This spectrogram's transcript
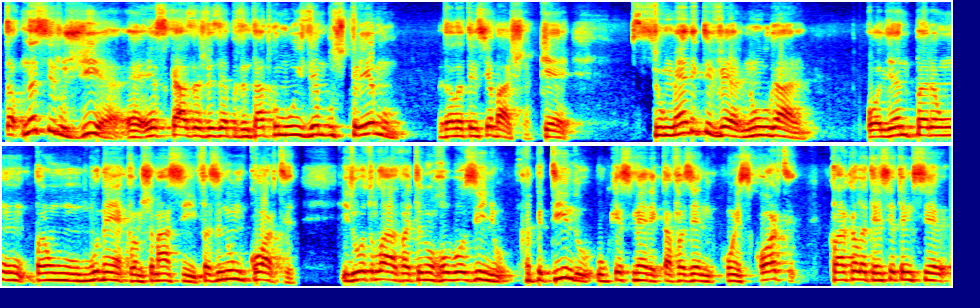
Então, na cirurgia, é, esse caso às vezes é apresentado como um exemplo extremo da latência baixa, que é se o médico estiver num lugar olhando para um, para um boneco, vamos chamar assim, fazendo um corte, e do outro lado vai ter um robozinho repetindo o que esse médico está fazendo com esse corte, claro que a latência tem que ser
